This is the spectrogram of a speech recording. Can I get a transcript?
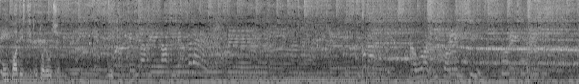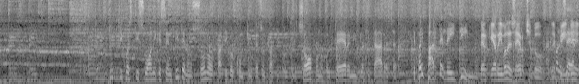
Un po' di istituto luce. Cioè, Tutti questi suoni che sentite non sono fatti col computer, sono fatti col gliciofono, col termi, con la chitarra, cioè. E poi parte l'A-Team. Perché arriva l'esercito. Arriva e quindi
